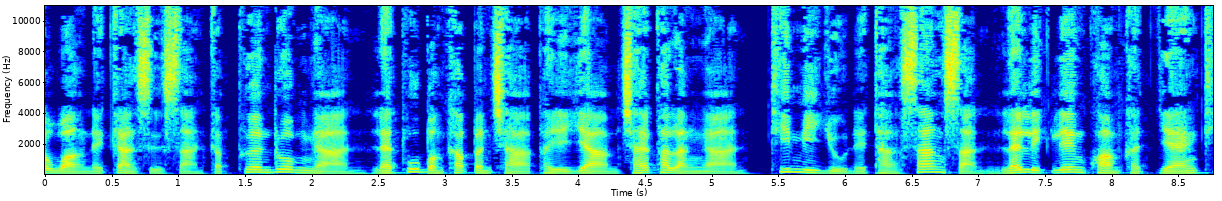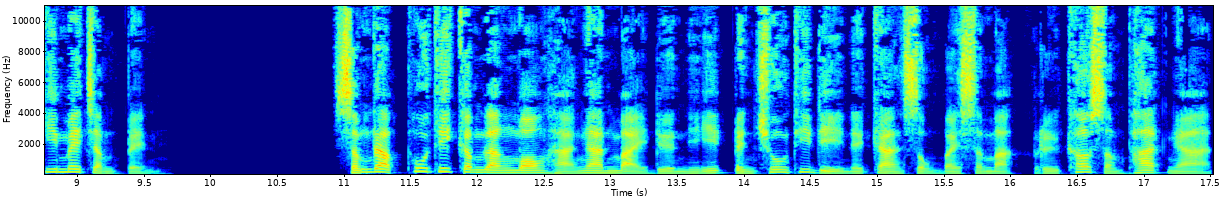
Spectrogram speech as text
ระวังในการสื่อสารกับเพื่อนร่วมงาน และผู้บังคับบัญชาพยายามใช้พลังงานที่มีอยู่ในทางสร้างสรรค์ และหลีกเลี่ยงความขัดแย้งที่ไม่จำเป็น สำหรับผู้ที่กำลังมองหางานใหม่เดือนนี้เป็นช่วงที่ดีในการส่งใบสมัครหรือเข้าสัมภาษณ์งาน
